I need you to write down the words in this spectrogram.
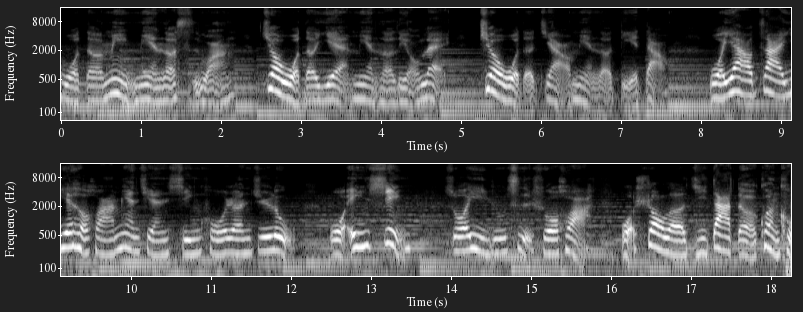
我的命免了死亡，救我的眼免了流泪，救我的脚免了跌倒。我要在耶和华面前行活人之路。我因信，所以如此说话。我受了极大的困苦。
